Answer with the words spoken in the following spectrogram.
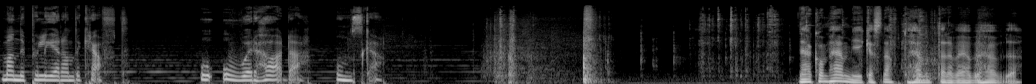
manipulerande kraft och oerhörda ondska. När jag kom hem gick jag snabbt och hämtade vad jag behövde.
